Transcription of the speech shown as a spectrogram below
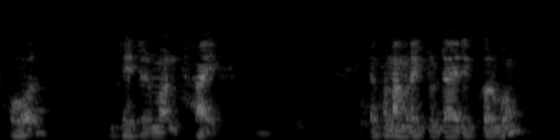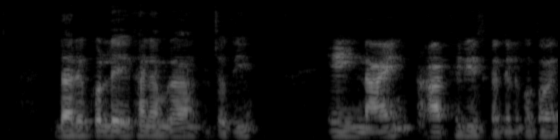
ফোর জেটের মান ফাইভ এখন আমরা একটু ডাইরেক্ট করব। ডাইরেক্ট করলে এখানে আমরা যদি এই নাইন আর থ্রি স্কোয়ার দিলে কত হয়?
